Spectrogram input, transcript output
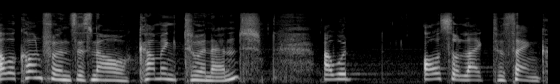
Our conference is now coming to an end. I would also like to thank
